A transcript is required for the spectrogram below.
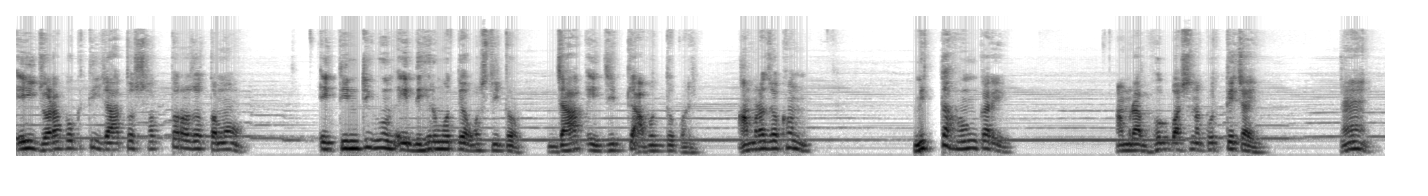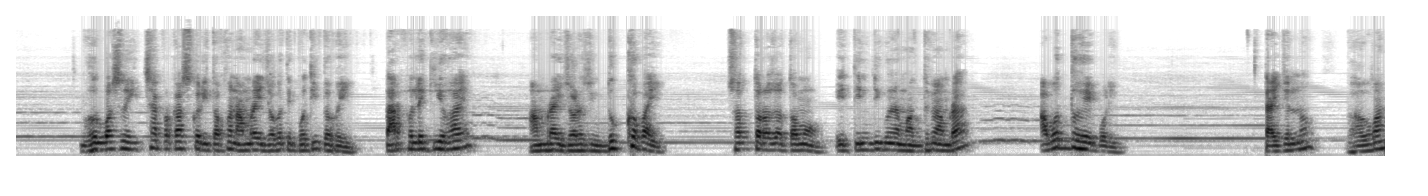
এই জড়া প্রকৃতি যা তো সত্য রজতম এই তিনটি গুণ এই দেহের মধ্যে অবস্থিত, যা এই জীবকে আবদ্ধ করে। আমরা যখন মিথ্যা অহংকারে আমরা ভোগ বাসনা করতে চাই হ্যাঁ ভোগ বাসনা ইচ্ছা প্রকাশ করি, তখন আমরা এই জগতে পতিত হই। তার ফলে কি হয়? আমরা এই জড়ে দুঃখ পাই। সত্য রজতম এই তিনটি গুণের মাধ্যমে আমরা আবদ্ধ হয়ে পড়ি। তাই জন্য ভগবান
